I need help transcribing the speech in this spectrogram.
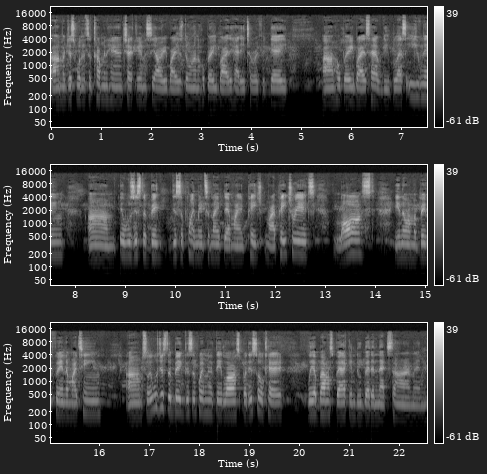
Um, I just wanted to come in here and check in and see how everybody's doing. I hope everybody had a terrific day. Um, hope everybody's having a blessed evening. Um, it was just a big disappointment tonight that my my Patriots lost. You know, I'm a big fan of my team. Um, so it was just a big disappointment that they lost, but it's okay we'll bounce back and do better next time and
